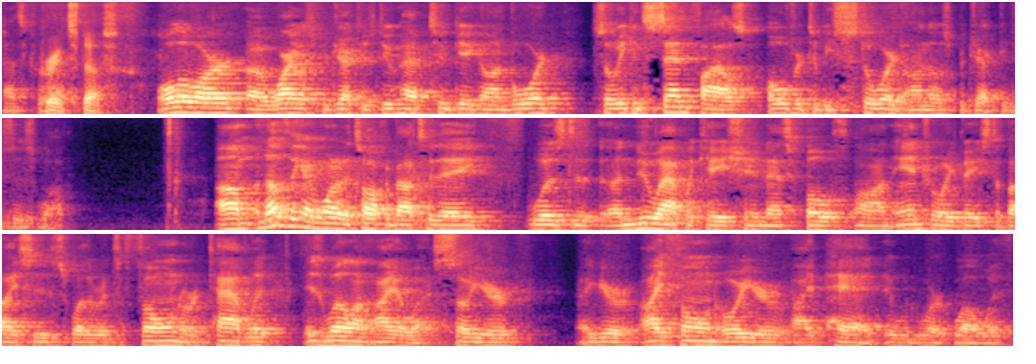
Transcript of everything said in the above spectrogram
That's correct. Great stuff. All of our uh, wireless projectors do have 2 gig on board, so we can send files over to be stored on those projectors as well. Um, another thing I wanted to talk about today was the, a new application that's both on Android-based devices, whether it's a phone or a tablet, as well on iOS. So your your iPhone or your iPad, it would work well with.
